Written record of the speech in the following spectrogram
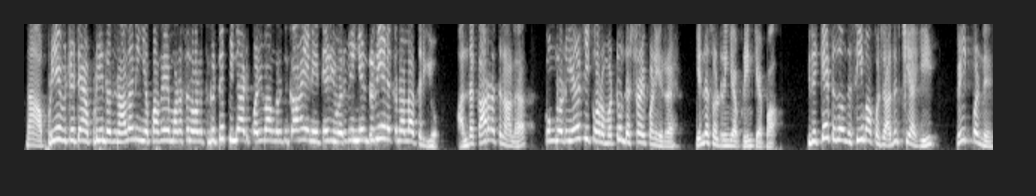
நான் அப்படியே விட்டுட்டேன் அப்படின்றதுனால நீங்க பகைய மனசுல வளர்த்துக்கிட்டு பின்னாடி பழி வாங்குறதுக்காக என்னை தேடி வருவீங்கன்றது எனக்கு நல்லா தெரியும். அந்த காரணத்தினால உங்களோட எனர்ஜி கோரை மட்டும் டெஸ்ட்ராய் பண்ணிடுறேன். என்ன சொல்றீங்க அப்படின்னு கேட்பா. இதை கேட்டதும் அந்த சீமா கொஞ்சம் அதிர்ச்சியாகி வெயிட் பண்ணு.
